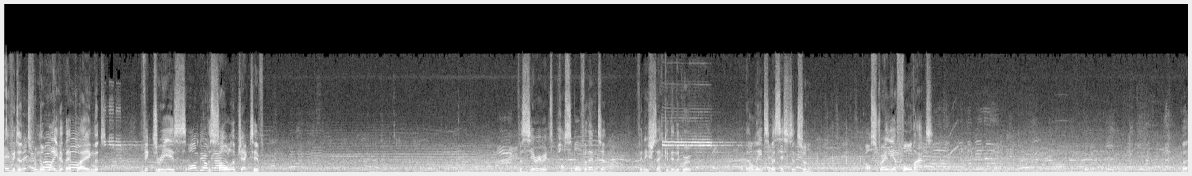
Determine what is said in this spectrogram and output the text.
evident from the way that they're playing that victory is the sole objective. For Syria, it's possible for them to finish second in the group. But they'll need some assistance from Australia for that. But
